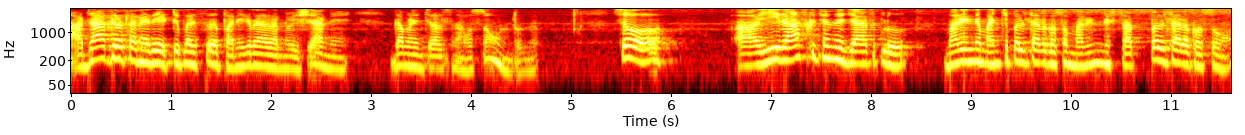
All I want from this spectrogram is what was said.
అజాగ్రత్త అనేది ఎట్టి పరిస్థితుల్లో పనికిరాదు అన్న విషయాన్ని గమనించాల్సిన అవసరం ఉంటుంది. సో ఈ రాశికి చెందిన జాతకులు మరిన్ని మంచి ఫలితాల కోసం మరిన్ని సత్ఫలితాల కోసం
